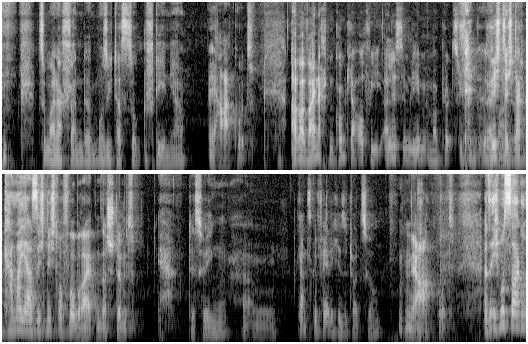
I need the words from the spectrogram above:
zu meiner Schande muss ich das so gestehen, ja. Ja, gut. Aber Weihnachten kommt ja auch wie alles im Leben immer plötzlich. Richtig, da kann man ja sich nicht drauf vorbereiten, das stimmt. Ja, deswegen ähm, ganz gefährliche Situation. Ja, gut. Also ich muss sagen,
